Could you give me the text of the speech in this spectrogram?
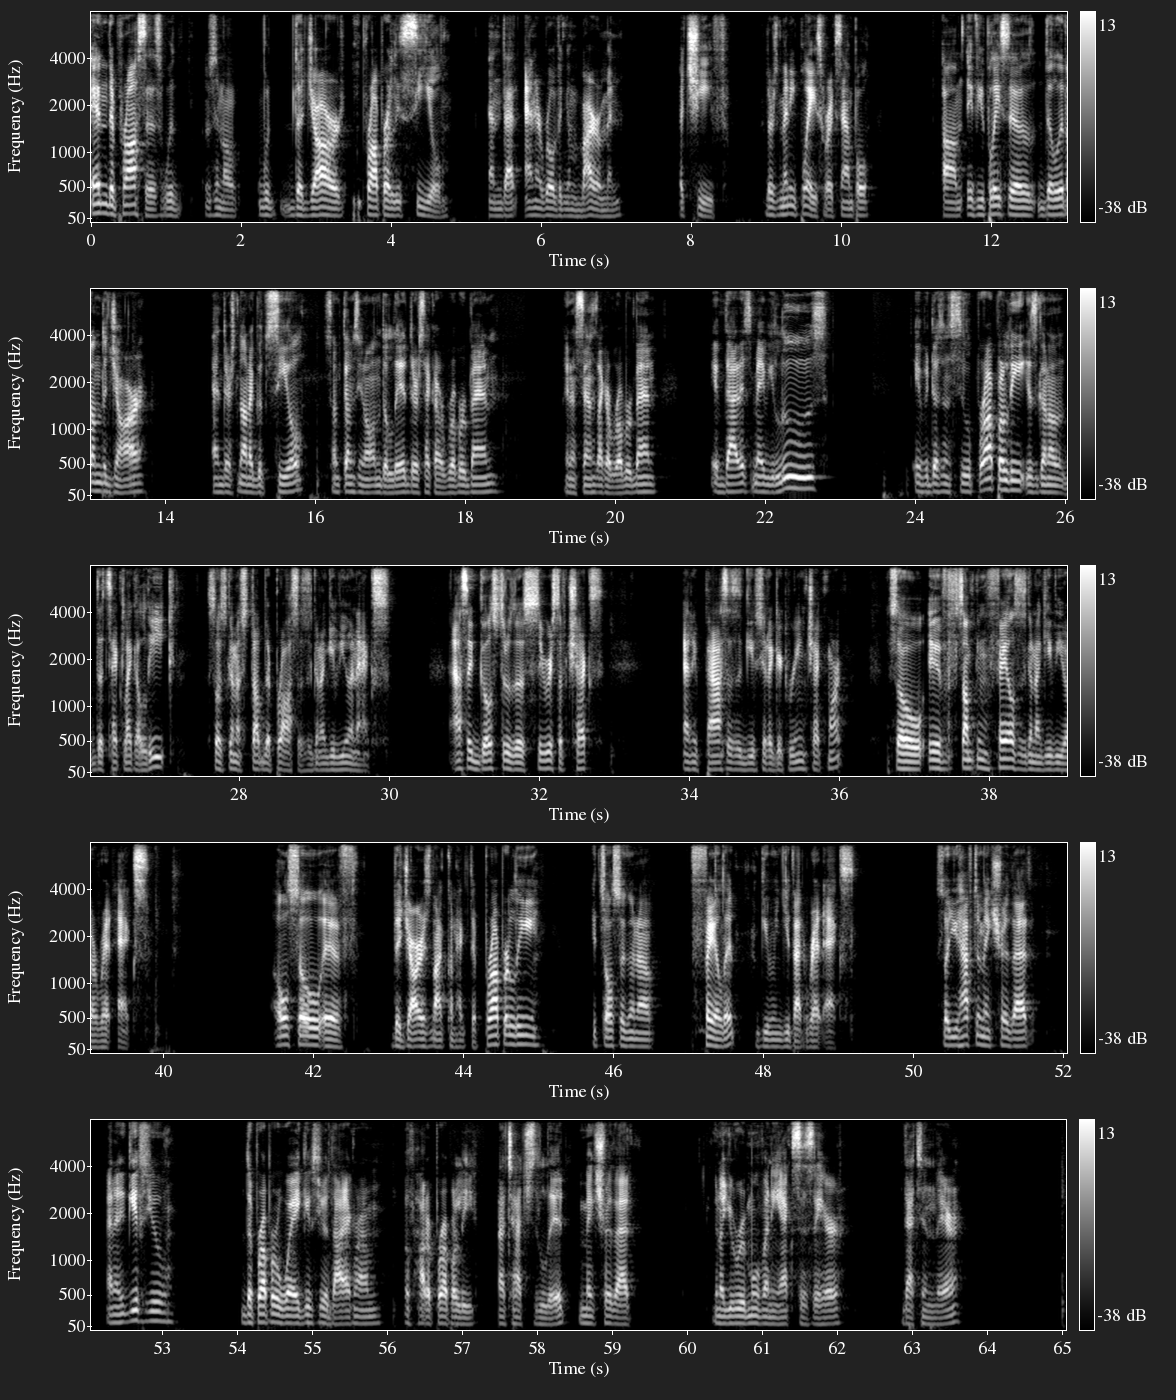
end the process with you know with the jar properly sealed and that anaerobic environment achieved. There's many places, for example, um, if you place the, the lid on the jar and there's not a good seal, sometimes you know on the lid there's like a rubber band, in a sense like a rubber band. If that is maybe loose, if it doesn't seal properly, it's gonna detect like a leak, so it's gonna stop the process. It's gonna give you an X. As it goes through the series of checks, and it passes, it gives you like a green check mark. So if something fails, it's gonna give you a red X. Also, if the jar is not connected properly, it's also gonna fail it, giving you that red X. So you have to make sure that, and it gives you the proper way, gives you a diagram of how to properly attach the lid. Make sure that you know you remove any excess air that's in there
